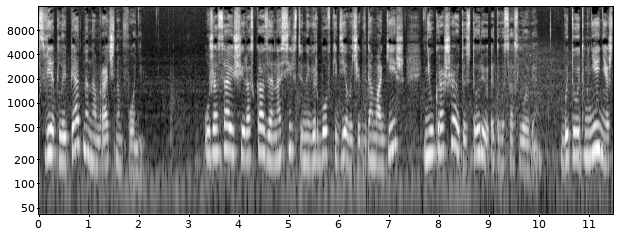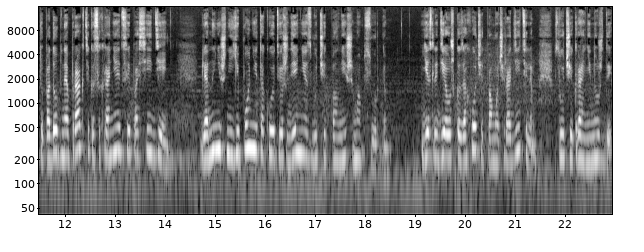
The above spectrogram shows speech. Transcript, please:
Светлые пятна на мрачном фоне. Ужасающие рассказы о насильственной вербовке девочек в дома гейш не украшают историю этого сословия. Бытует мнение, что подобная практика сохраняется и по сей день. Для нынешней Японии такое утверждение звучит полнейшим абсурдом. Если девушка захочет помочь родителям в случае крайней нужды,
